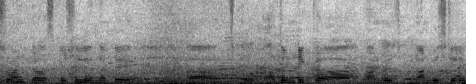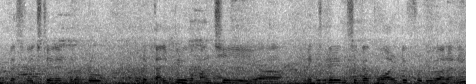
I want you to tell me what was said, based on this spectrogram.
Restaurant special ఏంటంటే authentic non veg non vegetarian plus vegetarian రెండు కలిపి ఒక మంచి ఎక్స్పీరియన్స్ ఇంకా క్వాలిటీ ఫుడ్ ఇవ్వాలని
